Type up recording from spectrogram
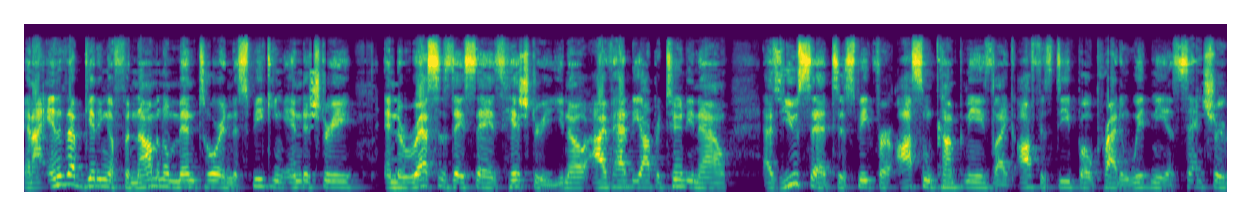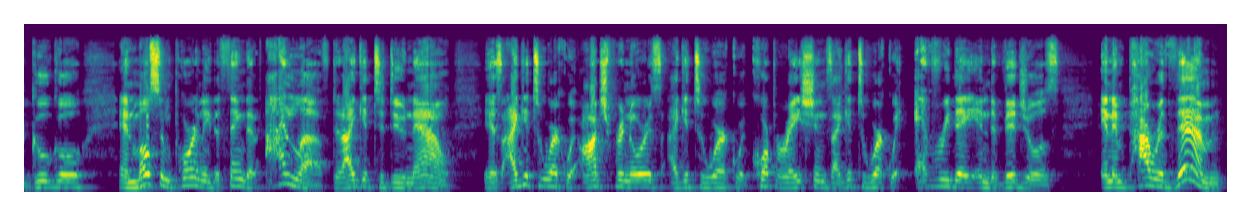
And I ended up getting a phenomenal mentor in the speaking industry. And the rest, as they say, is history. You know, I've had the opportunity now, as you said, to speak for awesome companies like Office Depot, Pratt and Whitney, Accenture, Google. And most importantly, the thing that I love that I get to do now is I get to work with entrepreneurs, I get to work with corporations, I get to work with everyday individuals and empower them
